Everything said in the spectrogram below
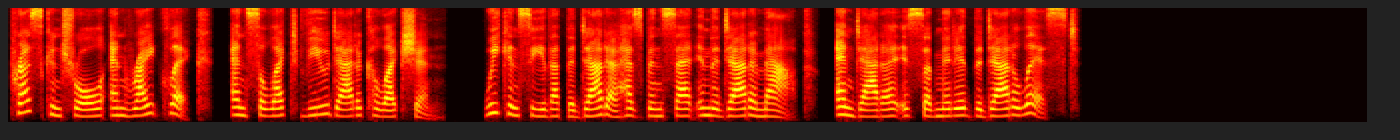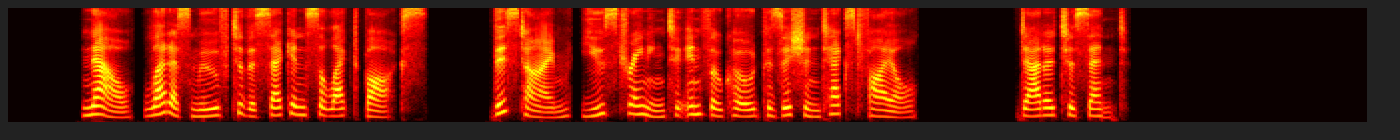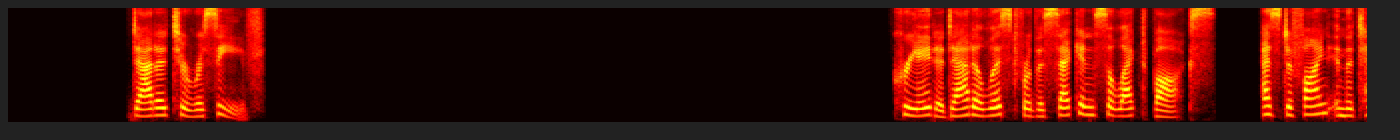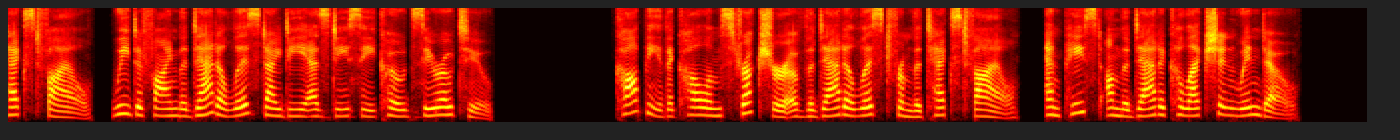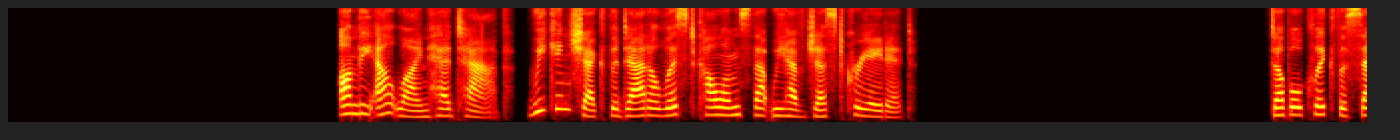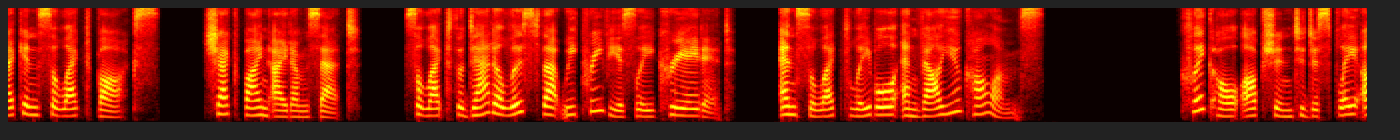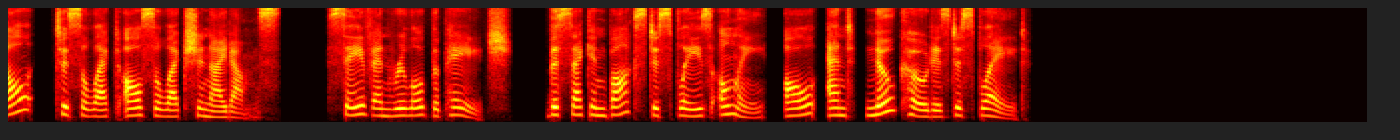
Press Ctrl and right-click, and select View Data Collection. We can see that the data has been set in the data map, and data is submitted the data list. Now, let us move to the second select box. This time, use training to info code position text file. Data to send. Data to receive. Create a data list for the second select box. As defined in the text file, we define the data list ID as DC code 02. Copy the column structure of the data list from the text file and paste on the data collection window. On the Outline Head tab, we can check the data list columns that we have just created. Double-click the second select box. Check Bind Item Set. Select the data list that we previously created and select Label and Value columns. Click All option to display all, to select all selection items. Save and reload the page. The second box displays only, all, and no code is displayed.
